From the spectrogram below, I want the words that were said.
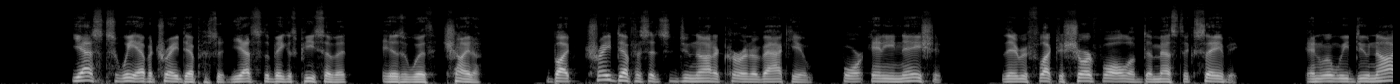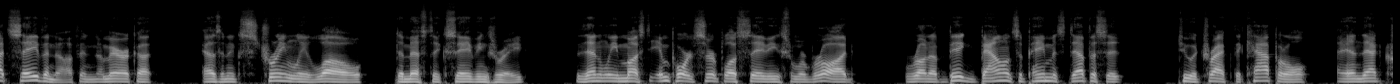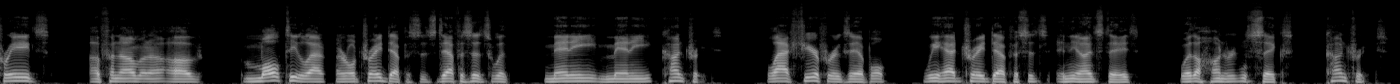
Yes, we have a trade deficit. Yes, the biggest piece of it is with China. But trade deficits do not occur in a vacuum for any nation. They reflect a shortfall of domestic saving. And when we do not save enough, and America has an extremely low domestic savings rate, then we must import surplus savings from abroad, run a big balance of payments deficit to attract the capital, and that creates a phenomena of multilateral trade deficits, deficits with many, many countries. Last year, for example, we had trade deficits in the United States with 106 countries.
